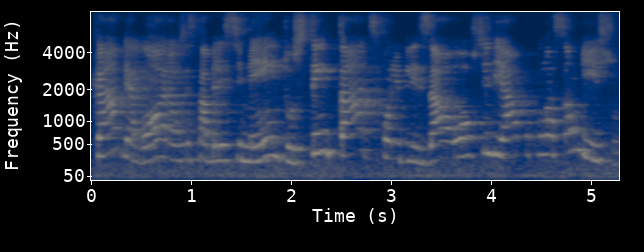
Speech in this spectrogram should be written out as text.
Cabe agora aos estabelecimentos tentar disponibilizar ou auxiliar a população nisso.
